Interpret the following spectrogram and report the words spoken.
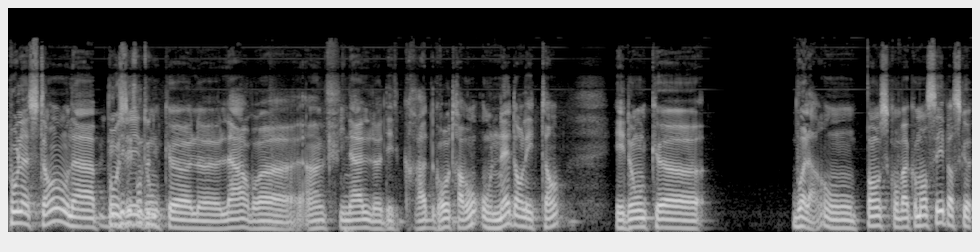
Pour l'instant, on a posé donc euh, l'arbre euh, final des gros travaux. On est dans les temps. Et donc, euh, voilà, on pense qu'on va commencer parce que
